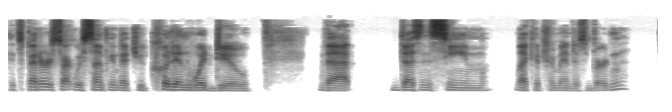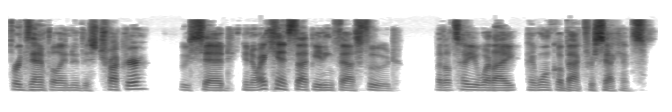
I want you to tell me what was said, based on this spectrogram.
It's better to start with something that you could and would do that doesn't seem like a tremendous burden. For example, I knew this trucker who said, you know, I can't stop eating fast food, but I'll tell you what, I, I won't go back for seconds.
